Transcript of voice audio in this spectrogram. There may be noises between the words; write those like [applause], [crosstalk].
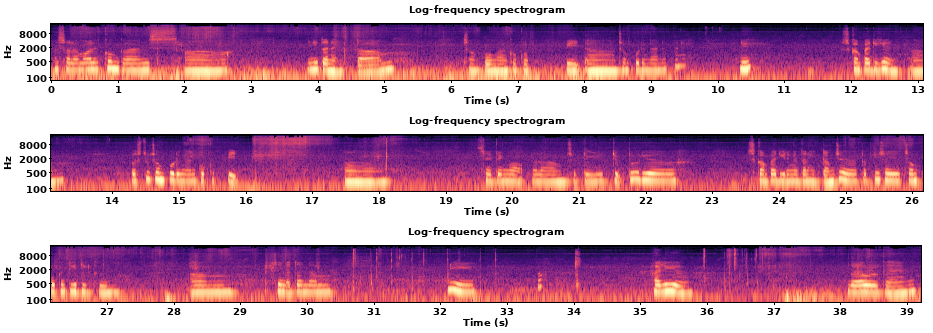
Assalamualaikum guys. Uh, Ini tanah hitam. Campur dengan kokopi uh, Campur dengan apa ni? Ni? Sekam padi kan? Uh, Lepas tu campur dengan kokopit uh, Saya tengok dalam satu YouTube tu dia Sekam padi dengan tanah hitam je Tapi saya campurkan tiga-tiga. Um, saya nak tanam. Ni. Apa? Halia. Gaul kan?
